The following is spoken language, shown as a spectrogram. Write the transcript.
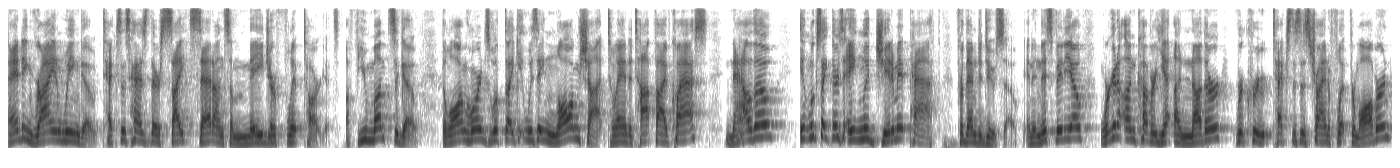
Landing Ryan Wingo, Texas has their sights set on some major flip targets. A few months ago, the Longhorns looked like it was a long shot to land a top five class. Now, though, it looks like there's a legitimate path for them to do so. And in this video, we're going to uncover yet another recruit Texas is trying to flip from Auburn.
